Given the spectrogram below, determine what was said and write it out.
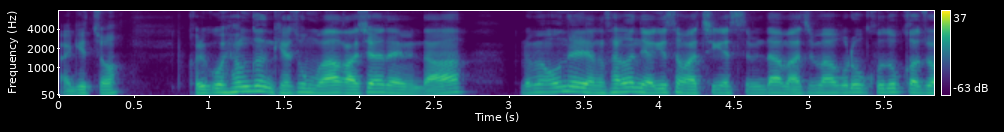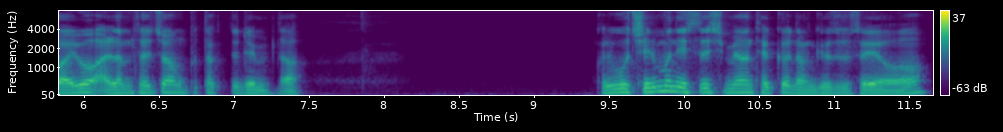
알겠죠? 그리고 현금 계속 모아 가셔야 됩니다. 그러면 오늘 영상은 여기서 마치겠습니다. 마지막으로 구독과 좋아요, 알람 설정 부탁드립니다. 그리고 질문 있으시면 댓글 남겨주세요.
